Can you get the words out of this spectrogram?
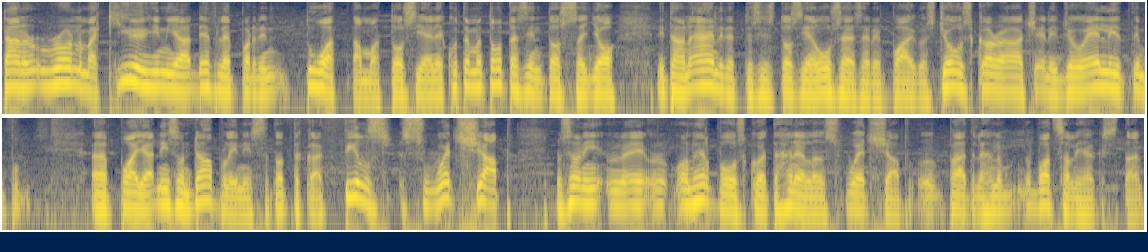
Tämä on Ron McHughin ja Def Leppardin tuottama tosiaan, ja kuten mä totesin tuossa jo, niin tämä on äänitetty siis tosiaan useissa eri paikoissa. Joe's Garage, eli Joe Elliotin paja, niin se on Dublinissa totta kai. Phil's Sweatshop, no se on, on helppo uskoa, että hänellä on sweatshop, päätellen hänen vatsalihaksestaan.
